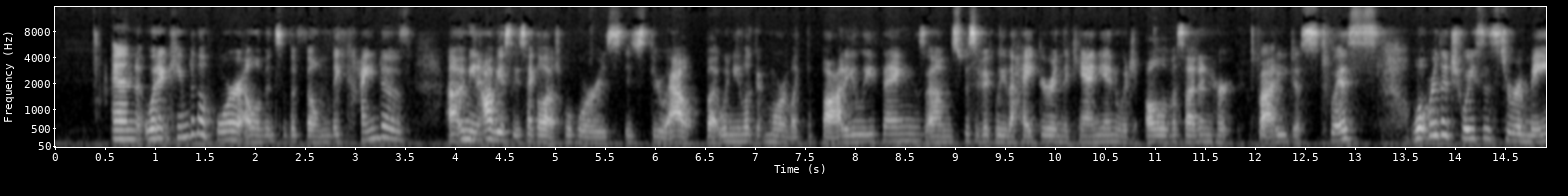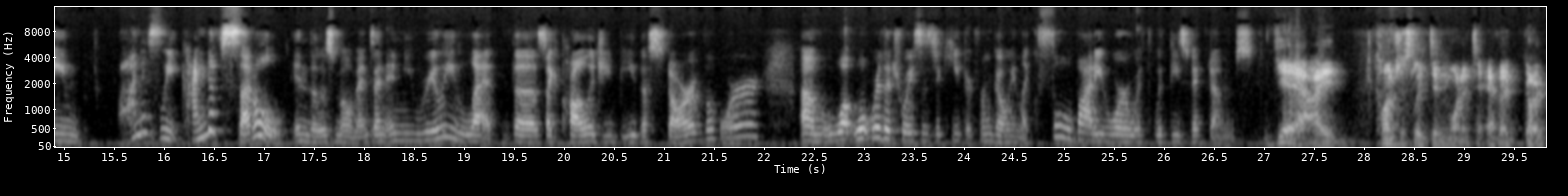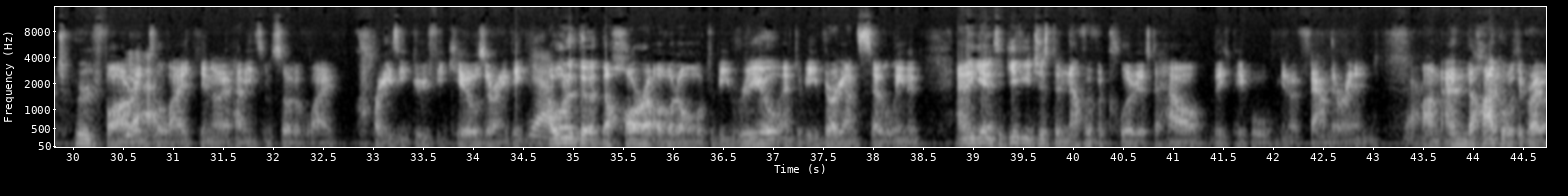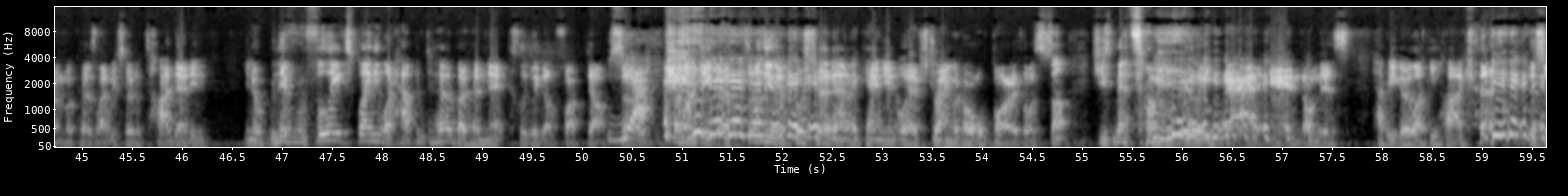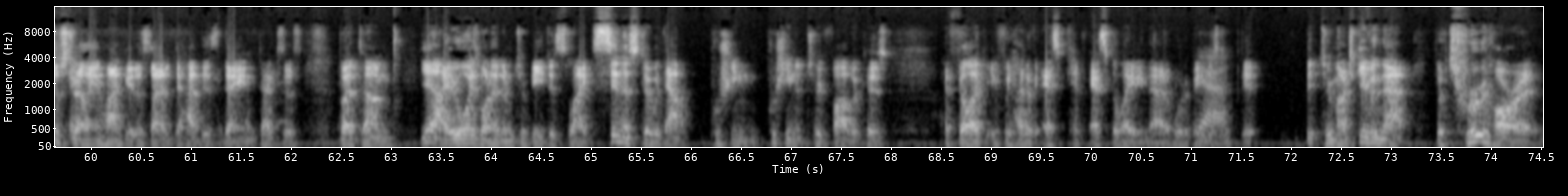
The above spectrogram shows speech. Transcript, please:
And when it came to the horror elements of the film, they kind of, uh, I mean, obviously psychological horror is, is throughout, but when you look at more of like the bodily things, um, specifically the hiker in the canyon, which all of a sudden her body just twists, what were the choices to remain honestly kind of subtle in those moments? And, and you really let the psychology be the star of the horror. Um, what what were the choices to keep it from going like full body horror with with these victims? Yeah, I consciously didn't want it to ever go too far Yeah. into like you know having some sort of like crazy goofy kills or anything. Yeah. I wanted the the horror of it all to be real and to be very unsettling and and again to give you just enough of a clue as to how these people you know found their end. yeah Um, and the hiker was a great one because like we sort of tied that in. You know, never fully explaining what happened to her, but her neck clearly got fucked up. So Yeah. someone's either someone's either pushed her down a canyon or they've strangled her or both, or some she's met some really bad end on this happy-go-lucky hike. this Australian hiker decided to have this day in Texas. But um, yeah, I always wanted them to be just like sinister without pushing pushing it too far because I feel like if we had have es- kept escalating that, it would have been just a bit bit too much. Given that the true horror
